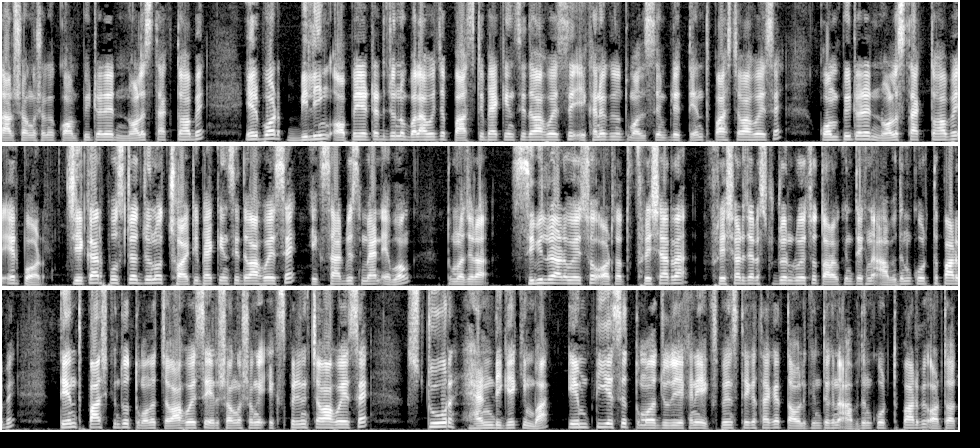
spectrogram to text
তার সঙ্গে সঙ্গে কম্পিউটারের নলেজ থাকতে হবে। এরপর বিলিং অপারেটরের জন্য বলা হয়েছে, পাঁচটি ভ্যাকেন্সি দেওয়া হয়েছে, এখানেও কিন্তু তোমাদের সিম্পলি টেন্থ পাস চাওয়া হয়েছে কম্পিউটারের নলেজ থাকতে হবে। এরপর চেকার পোস্টের জন্য ছয়টি ভ্যাকেন্সি দেওয়া হয়েছে এক্স সার্ভিসম্যান এবং তোমরা যারা সিভিলরা রয়েছে, অর্থাৎ ফ্রেশাররা ফ্রেশার যারা স্টুডেন্ট রয়েছে, তারাও কিন্তু এখানে আবেদন করতে পারবে। টেন্থ পাস কিন্তু তোমাদের চাওয়া হয়েছে। এর সঙ্গে সঙ্গে এক্সপিরিয়েন্স চাওয়া হয়েছে। স্টোর হ্যান্ডিগে কিংবা এমটিএসে তোমাদের যদি এখানে এক্সপিরিয়েন্স থেকে থাকে, তাহলে কিন্তু এখানে আবেদন করতে পারবে। অর্থাৎ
